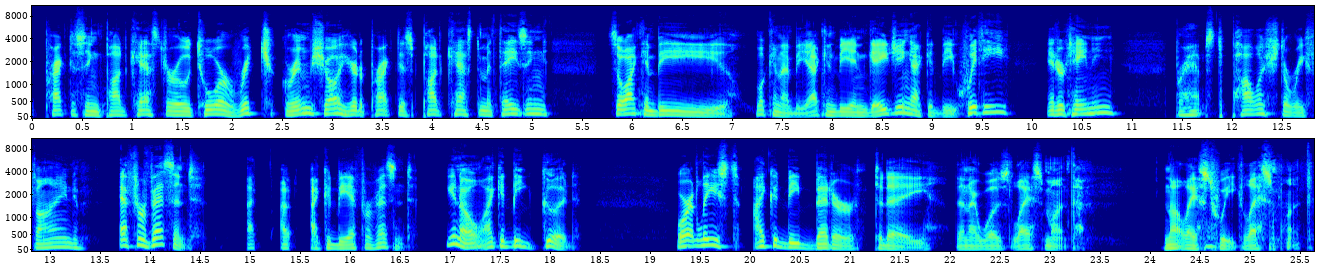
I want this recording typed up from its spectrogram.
the practicing podcaster auteur Rich Grimshaw here to practice podcast matazing so I can be what can I be? I can be engaging, I could be witty, entertaining, perhaps polished or refined, effervescent. I, I, I could be effervescent. You know, I could be good. Or at least I could be better today than I was last month. Not last week, last month.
